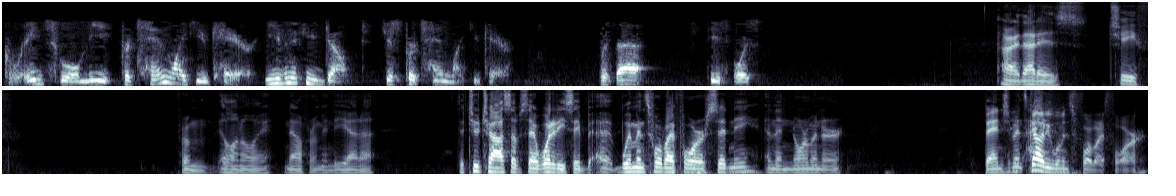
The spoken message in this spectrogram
grade school meet. Pretend like you care, even if you don't. Just pretend like you care. With that, peace, boys. All right, that is Chief from Illinois, now from Indiana. The two toss ups there, what did he say? Uh, women's 4x4 or Sydney, and then Norman or Benjamin? It's got to be women's four x four.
